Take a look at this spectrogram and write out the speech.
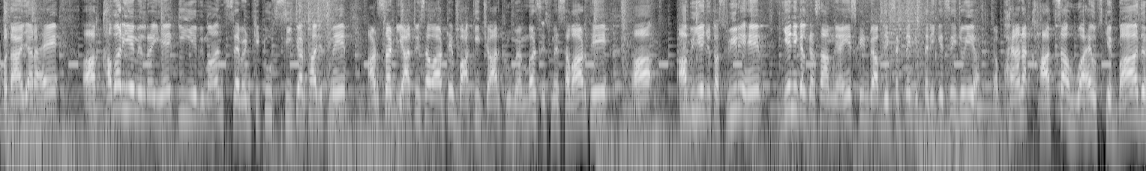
बताया जा रहा है। खबर ये मिल रही है कि ये विमान 72 सीटर था, जिसमें अड़सठ यात्री सवार थे, बाकी चार क्रू मेंबर्स इसमें सवार थे। अब ये जो तस्वीरें हैं, ये निकलकर सामने आई हैं। स्क्रीन पे आप देख सकते हैं किस तरीके से जो ये भयानक हादसा हुआ है। उसके बाद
